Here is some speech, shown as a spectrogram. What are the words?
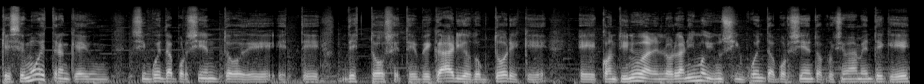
que se muestran que hay un 50% de, este, de estos este, becarios, doctores que eh, continúan en el organismo y un 50% aproximadamente que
